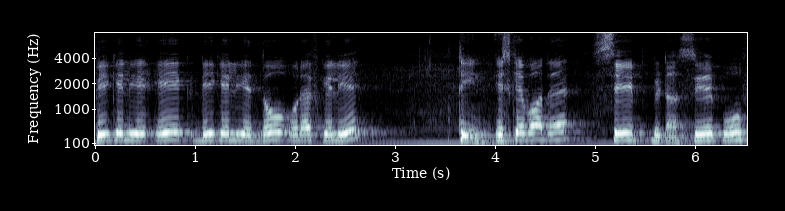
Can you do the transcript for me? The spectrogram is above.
पी के लिए एक डी के लिए दो और एफ़ के लिए तीन। इसके बाद है सेप बेटा shape of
